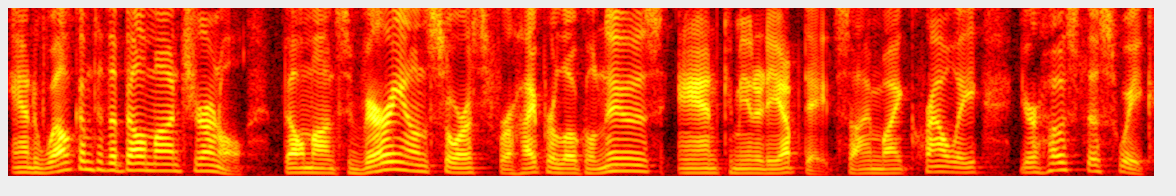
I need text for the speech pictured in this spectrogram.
and welcome to the Belmont Journal, Belmont's very own source for hyperlocal news and community updates. I'm Mike Crowley, your host this week.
